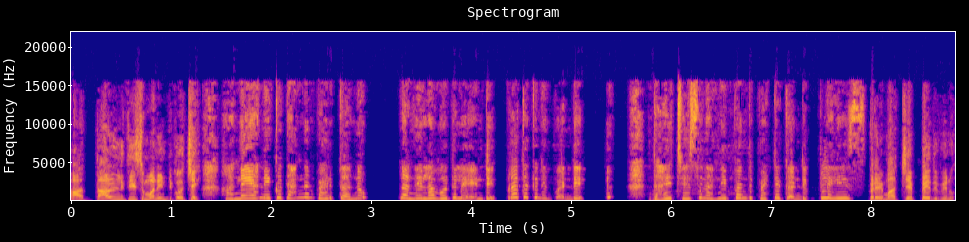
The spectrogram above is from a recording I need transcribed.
ఆ తాళని తీసి మన ఇంటికి వచ్చే అన్నయ్య నీకు దండం పెడతాను. నన్ను ఇలా వదిలేయండి. బ్రతకనివ్వండి. దయచేసి నన్ను ఇబ్బంది పెట్టకండి ప్లీజ్. ప్రేమ చెప్పేది విను.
